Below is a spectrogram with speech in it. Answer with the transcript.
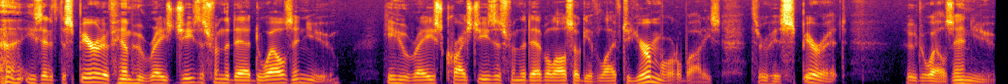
he said, If the spirit of him who raised Jesus from the dead dwells in you, he who raised Christ Jesus from the dead will also give life to your mortal bodies through his spirit who dwells in you.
